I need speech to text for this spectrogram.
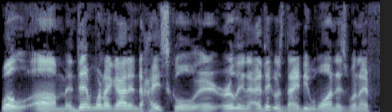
Well, um, and then when I got into high school, early, I think it was 91 is when I f-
